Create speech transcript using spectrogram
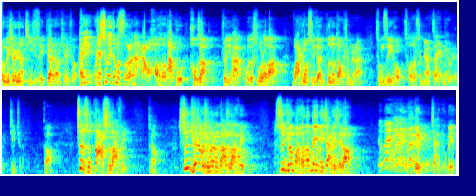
说没事让继续睡。第二天起来说，哎，我这侍卫怎么死了呢？然后嚎啕大哭，厚葬。说你看，我都说了吧，晚上我睡觉你不能到我身边来。从此以后，曹操身边再也没有人进去了啊！这是大是大非啊！孙权有什么样的大是大非？孙权把他的妹妹嫁给谁了？刘备。对，嫁给刘备了。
